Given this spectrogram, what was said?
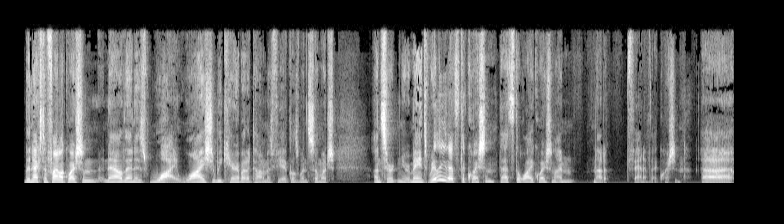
the next and final question now then is why? Why should we care about autonomous vehicles when so much uncertainty remains? Really, that's the question. That's the why question. I'm not a fan of that question. Uh,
